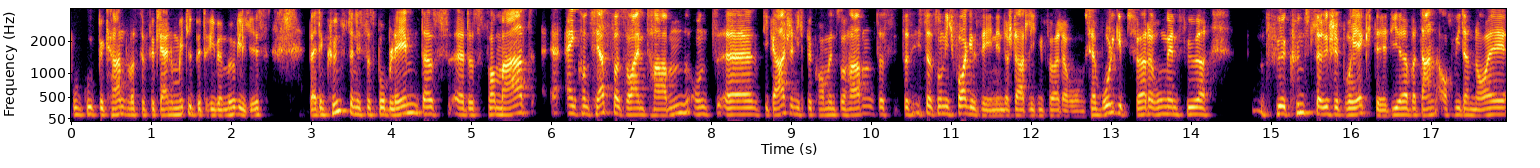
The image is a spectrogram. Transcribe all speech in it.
gut bekannt, was da für Klein- und Mittelbetriebe möglich ist. Bei den Künstlern ist das Problem, dass äh, das Format äh, ein Konzert versäumt haben und äh, die Gage nicht bekommen zu haben. Das, das ist da so nicht vorgesehen in der staatlichen Förderung. Sehr wohl gibt es Förderungen für für künstlerische Projekte, die aber dann auch wieder neu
